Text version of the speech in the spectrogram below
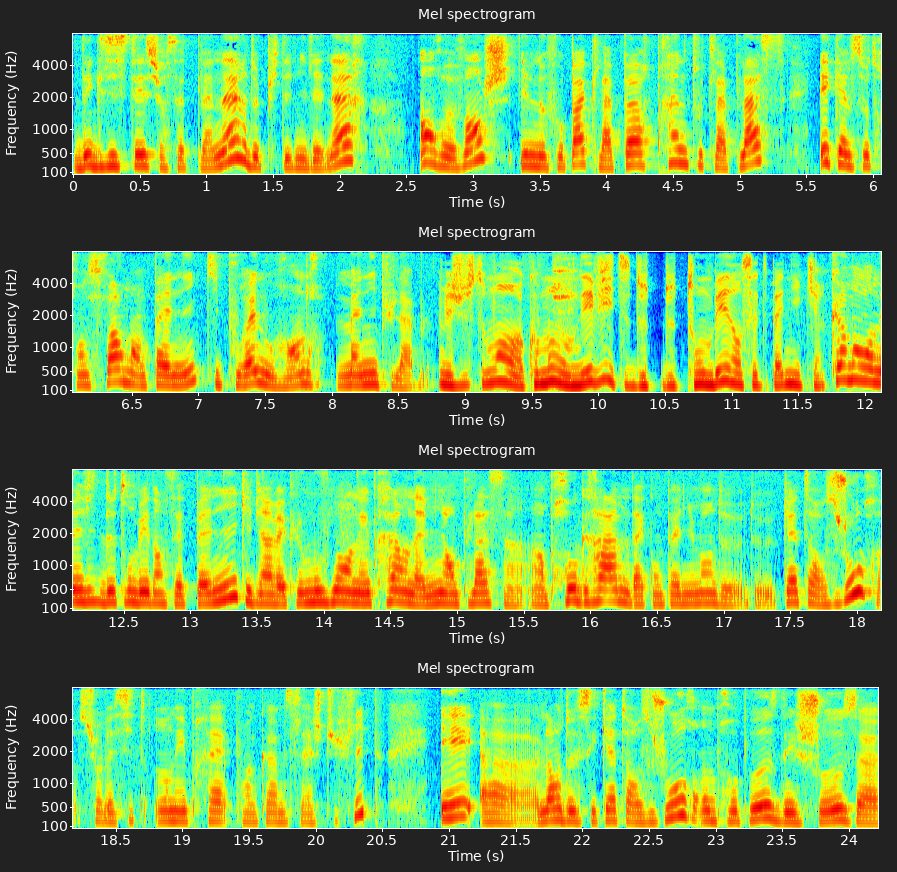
d'exister sur cette planète depuis des millénaires. En revanche, il ne faut pas que la peur prenne toute la place et qu'elle se transforme en panique qui pourrait nous rendre manipulables. Mais justement, comment on évite de, tomber dans cette panique Comment on évite de tomber dans cette panique? Eh bien, avec le mouvement On est prêt, on a mis en place un, programme d'accompagnement de, 14 jours sur le site onestprêt.com slash tuflip. Et euh, lors de ces 14 jours, on propose des choses euh,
